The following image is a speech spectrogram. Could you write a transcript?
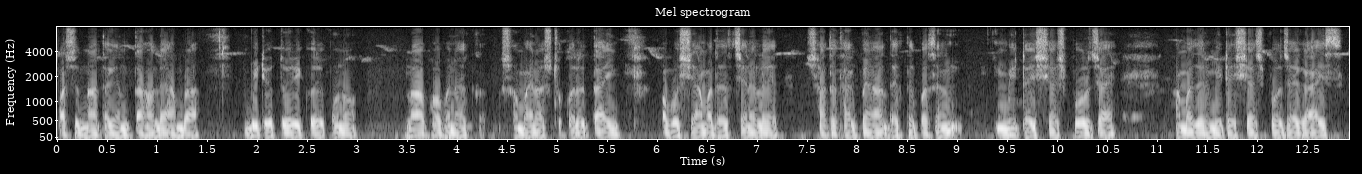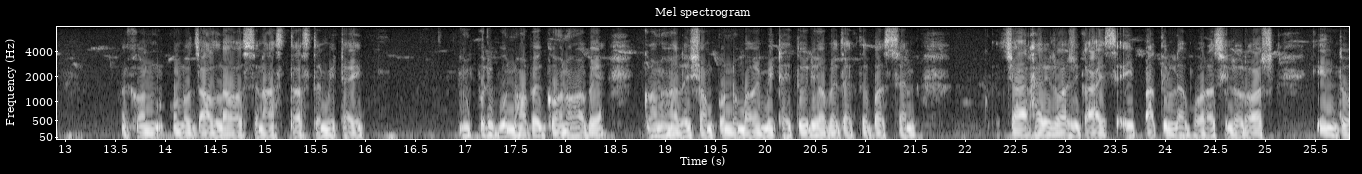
পাশে না থাকেন, তাহলে আমরা ভিডিও তৈরি করে কোনো লাভ হবে না, সময় নষ্ট করে। তাই অবশ্যই আমাদের চ্যানেলের সাথে থাকবেন আর দেখতে পাচ্ছেন মিঠাই শেষ পর্যায়ে। আমাদের মিঠাই শেষ পর্যায়ে গাইস এখন কোনো জাল দেওয়া হচ্ছে না, আস্তে আস্তে মিঠাই পরিপূর্ণ হবে, ঘন হবে। ঘন হলে সম্পূর্ণভাবে মিঠাই তৈরি হবে, দেখতে পাচ্ছেন। চার হাড়ি রস গাইস এই পাতিলটা ভরা ছিল রস, কিন্তু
